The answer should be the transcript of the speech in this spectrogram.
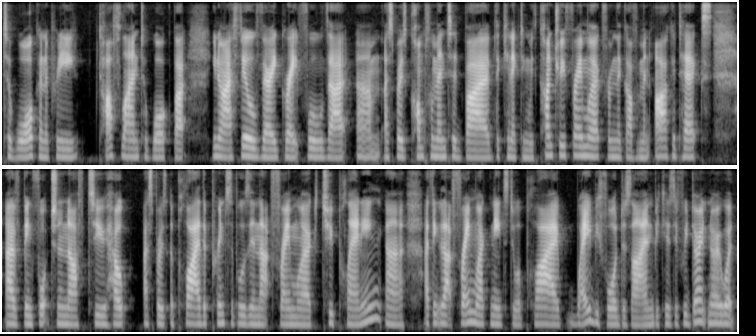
to walk and a pretty tough line to walk. But you know, I feel very grateful that um, I suppose complemented by the connecting with country framework from the government architects. I've been fortunate enough to help I suppose, apply the principles in that framework to planning. Uh, I think that framework needs to apply way before design because if we don't know what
